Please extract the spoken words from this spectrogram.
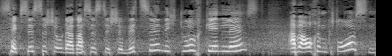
sexistische oder rassistische Witze nicht durchgehen lässt, aber auch im Großen,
